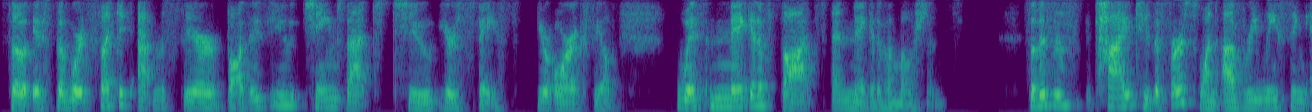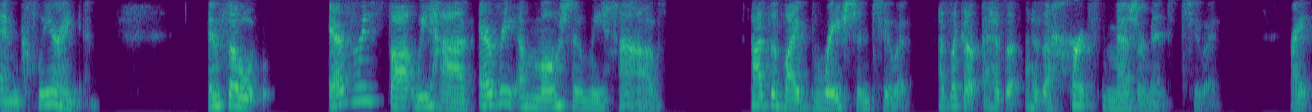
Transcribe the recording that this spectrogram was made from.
So if the word psychic atmosphere bothers you, change that to your space, your auric field, with negative thoughts and negative emotions. So this is tied to the first one of releasing and clearing it. And so every thought we have, every emotion we have has a vibration to it has like a has a has a hertz measurement to it right?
